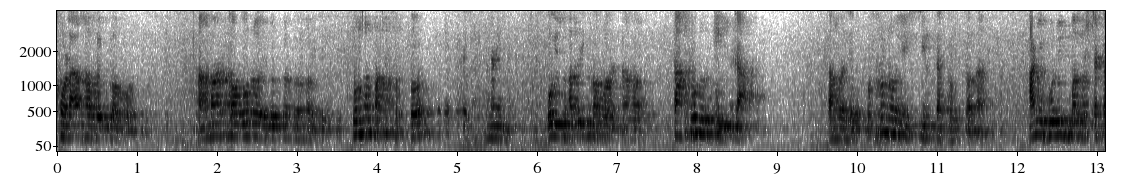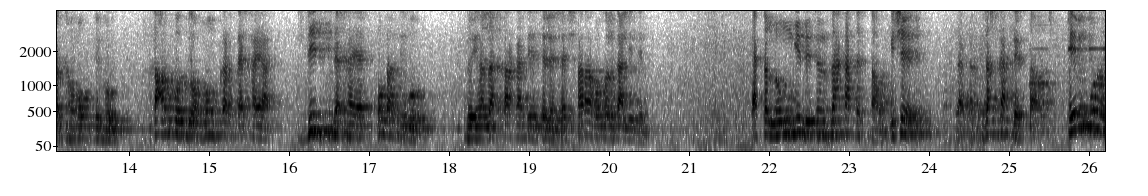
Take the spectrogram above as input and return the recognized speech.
খোড়া হবে কবর, আমার কবরও এরকম হবে। কোনো পার্থক্য নাই। ওইভাবেই কবর না হবে। কাপড়ও দুইটা তাহলে কখনো এই চিন্তা করতো না। আমি গরিব মানুষটা একটা ধমক দেব। তার প্রতি অহংকার দেখায়া, জিদ দেখায়া খোটা দিব। দুই হাজার টাকা দিয়েছিলেন, তাই সারা বছর গালি দেন। একটা লুঙ্গি দিয়েছেন জাকাতের তাও, কিসের? জাকাতের তাও। এরপরে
